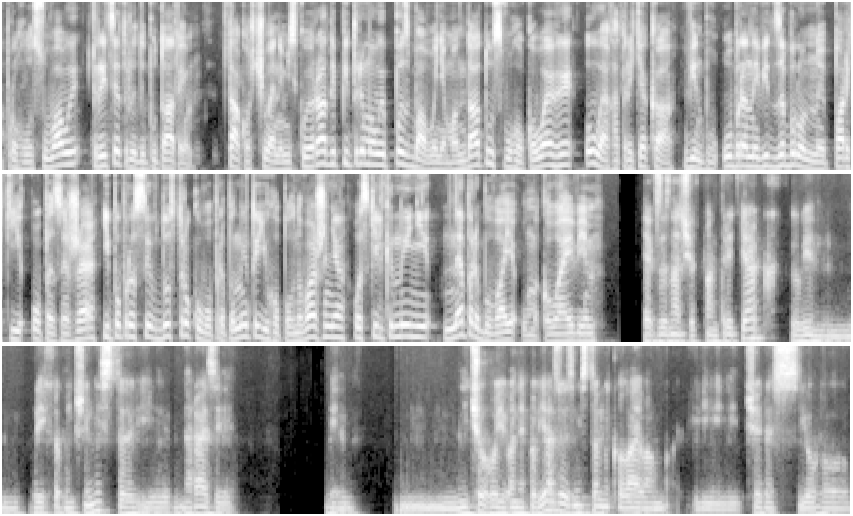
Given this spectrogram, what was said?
проголосували 33 депутати. Також члени міської ради підтримали позбавлення мандату свого колеги Олега Третяка. Він був обраний від забороненої партії ОПЗЖ і попросив достроково припинити його повноваження, оскільки нині не перебуває у Миколаєві. Як зазначив пан Третяк, він виїхав в інше місто і наразі він нічого його не пов'язує з містом Миколаєвом, і через його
